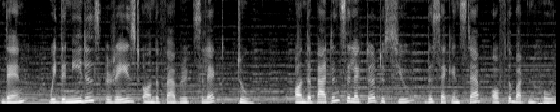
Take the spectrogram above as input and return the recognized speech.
Then, with the needles raised on the fabric select 2 on the pattern selector to sew the second step of the buttonhole.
